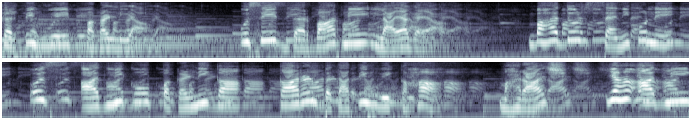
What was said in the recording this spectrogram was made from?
करते हुए पकड़ लिया। उसे दरबार में लाया गया। बहादुर सैनिकों ने उस आदमी को पकड़ने का कारण बताते हुए कहा, महाराज, यह आदमी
